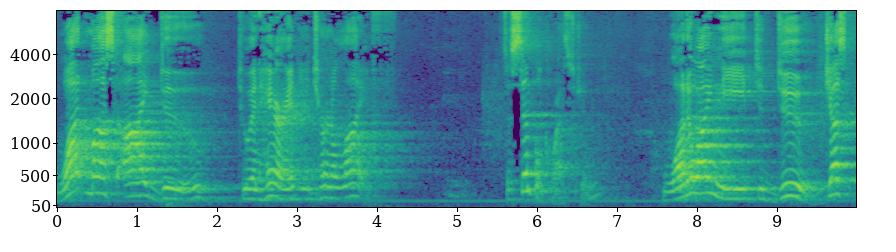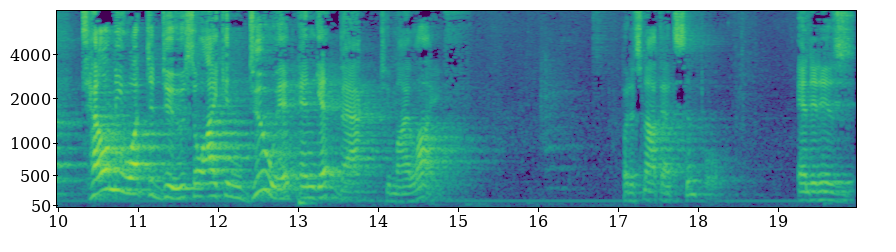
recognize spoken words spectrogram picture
What must I do to inherit eternal life? It's a simple question. What do I need to do? Just Tell me what to do so I can do it and get back to my life. But it's not that simple. And it is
